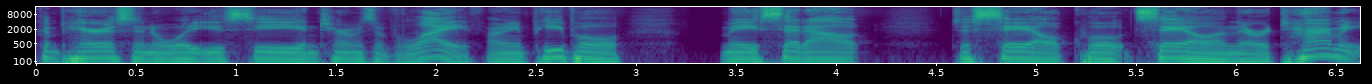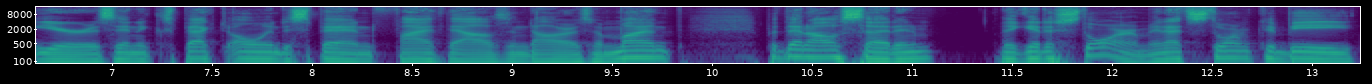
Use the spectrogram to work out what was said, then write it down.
comparison to what you see in terms of life. I mean, people may set out to sail, quote, sail in their retirement years and expect only to spend $5,000 a month. But then all of a sudden, they get a storm, and that storm could be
